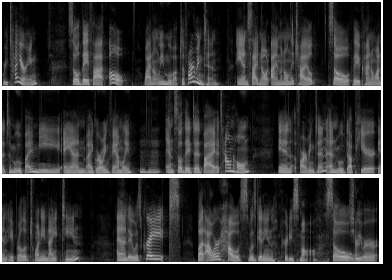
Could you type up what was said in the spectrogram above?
retiring. So they thought, oh, why don't we move up to Farmington? And side note, I'm an only child. So they kind of wanted to move by me and my growing family. Mm-hmm. And so they did buy a townhome in Farmington and moved up here in April of 2019. And it was great, but our house was getting pretty small. So we were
